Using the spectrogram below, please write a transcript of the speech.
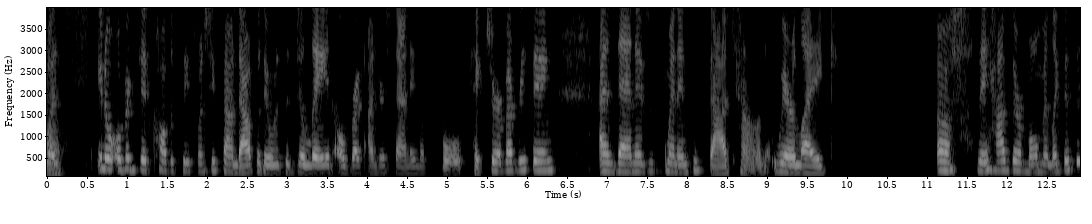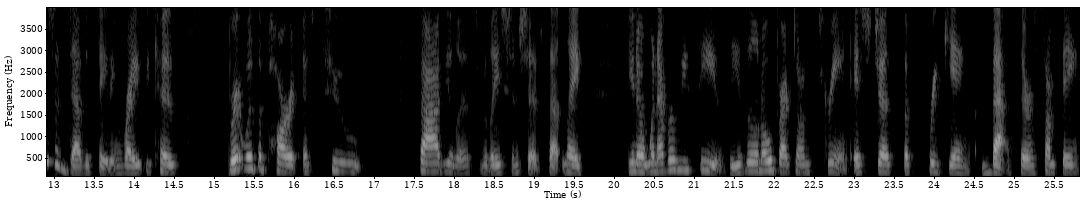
was, you know, Obrecht did call the police when she found out, but there was a delay in Obrecht understanding the full picture of everything. And then it just went into Sad Town, where like, uh, they had their moment. Like, this is just devastating, right? Because Britt was a part of two fabulous relationships that, like, you know, whenever we see Liesl and Obrecht on screen, it's just the freaking best. There's something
